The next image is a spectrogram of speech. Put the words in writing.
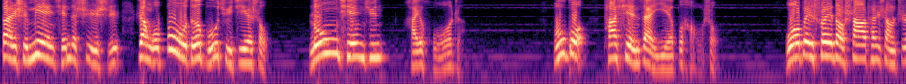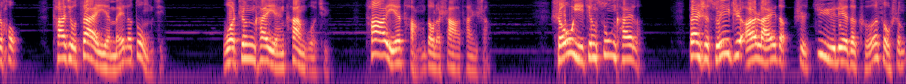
但是面前的事实让我不得不去接受。龙千军还活着，不过他现在也不好受。我被摔到沙滩上之后，他就再也没了动静。我睁开眼看过去，他也躺到了沙滩上，手已经松开了，但是随之而来的是剧烈的咳嗽声，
